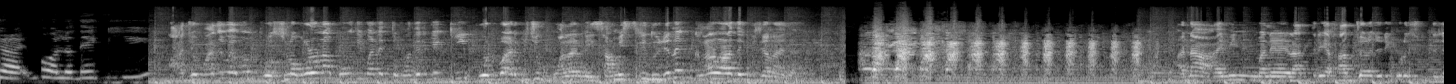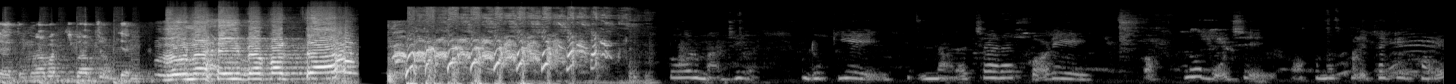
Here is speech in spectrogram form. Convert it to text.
যায় বলো দেখি। আজও মাঝে এমন প্রশ্ন করো না বৌদি মানে তোমাদেরকে কি বলব আর কিছু বলার নেই। স্বামী স্ত্রী দুজনে গান মারাতে বিছানায় যায়। না আই মিন মানে রাত্রে হাত জড়াজড়ি করে শুতে যায়। তোমরা আবার কি ভাবছ আমি জানি না। এই ব্যাপারটা? তোর মাঝে ঢুকিয়ে নাড়াচাড়া করে কখনো বোঝে কখনো খুলে থাকে ঘরে।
